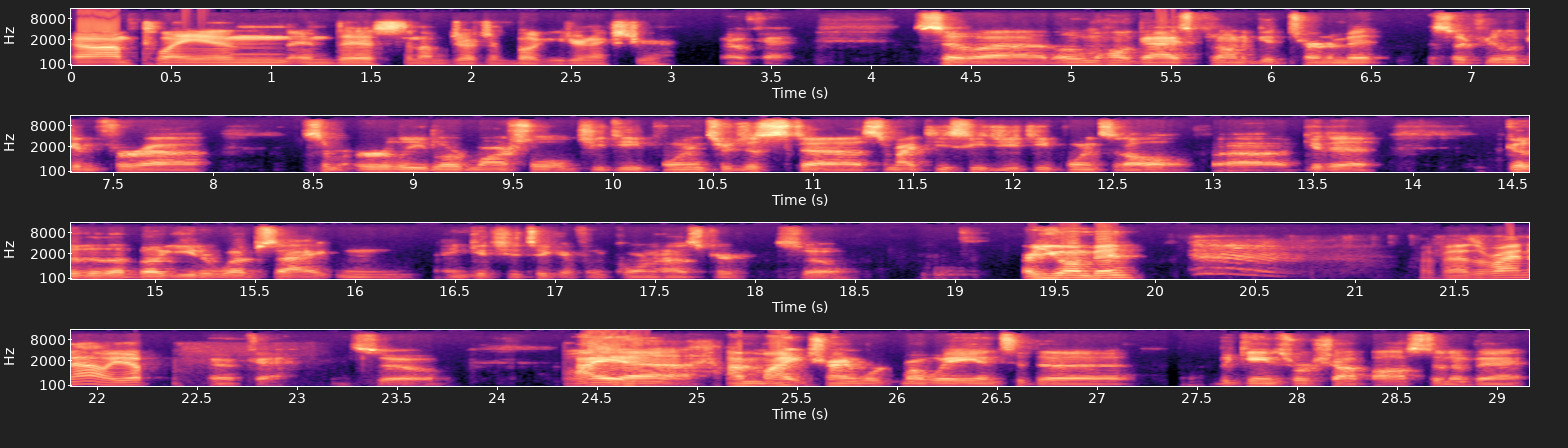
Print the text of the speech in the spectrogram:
I'm playing in this, and I'm judging Bug Eater next year. Okay, so uh, the Omaha guys put on a good tournament. So if you're looking for uh, some early Lord Marshall GT points or just uh, some ITC GT points at all, uh, get a go to the Bug Eater website and and get you a ticket for the Cornhusker. So, are you going, Ben? As of right now, yep. Okay, so. We'll I uh I might try and work my way into the the Games Workshop Austin event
